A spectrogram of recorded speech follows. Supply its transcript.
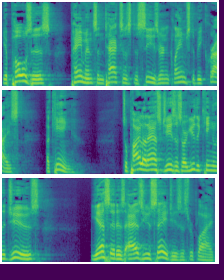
He opposes payments and taxes to Caesar and claims to be Christ, a king. So Pilate asked Jesus, Are you the king of the Jews? Yes, it is as you say, Jesus replied.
